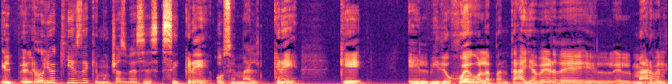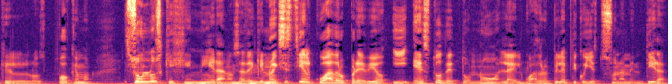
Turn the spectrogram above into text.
El, el rollo aquí es de que muchas veces se cree o se mal cree que el videojuego, la pantalla verde, el, el Marvel, que los Pokémon, son los que generan, o sea, uh -huh. de que no existía el cuadro previo y esto detonó la, el cuadro epiléptico y esto es una mentira.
